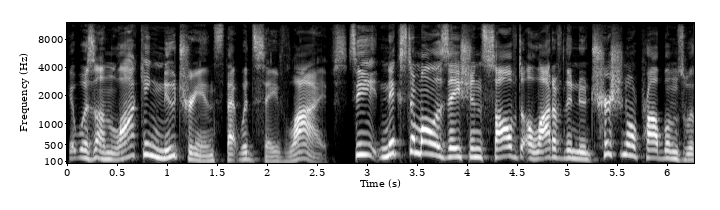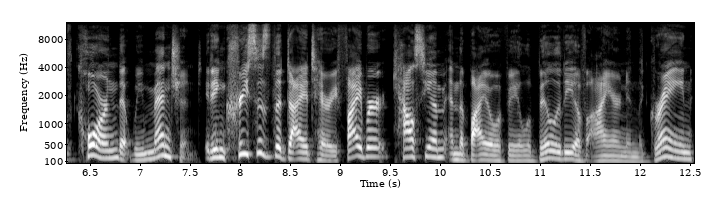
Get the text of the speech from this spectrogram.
it was unlocking nutrients that would save lives. See, nixtamalization solved a lot of the nutritional problems with corn that we mentioned. It increases the dietary fiber, calcium, and the bioavailability of iron in the grain,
